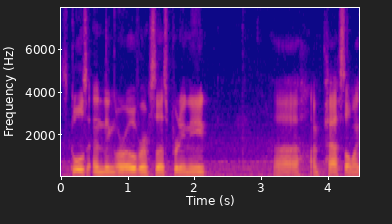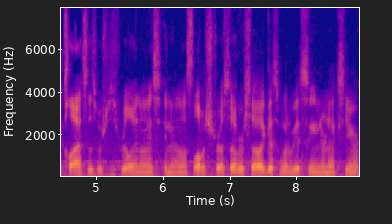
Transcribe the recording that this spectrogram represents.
school's ending or over, so that's pretty neat. Uh, I'm past all my classes, which is really nice. You know, it's a lot of stress over, so I guess I'm going to be a senior next year.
